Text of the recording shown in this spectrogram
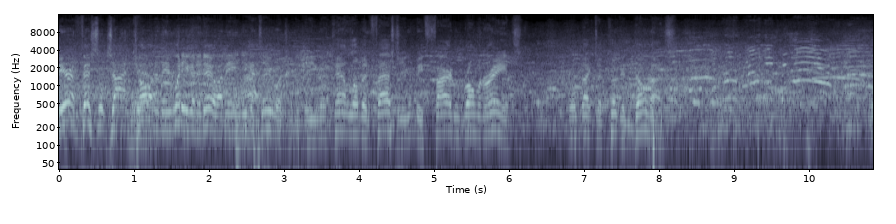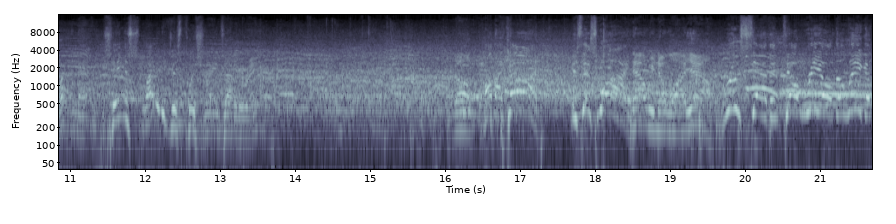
You're official John Cone, I mean, what are you going to do? I mean, you got tell you what you're gonna do. You're gonna count a little bit faster. You're gonna be fired with Roman Reigns. Go back to cooking donuts. what in that? Sheamus, why did he just push Reigns out of the ring? No, Oh my God! Is this why? now we know why, yeah. Rusev and Del Rio, the League of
